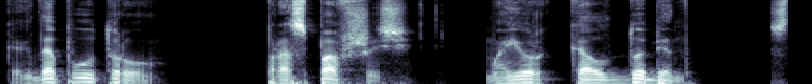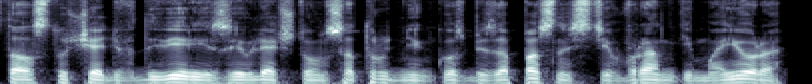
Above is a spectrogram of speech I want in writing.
Когда поутру, проспавшись, майор Колдобин стал стучать в дверь и заявлять, что он сотрудник госбезопасности в ранге майора,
